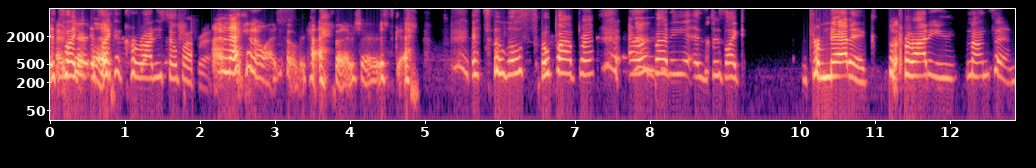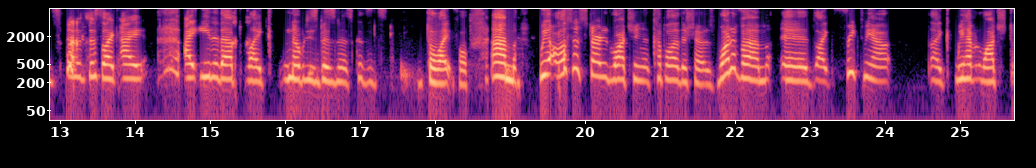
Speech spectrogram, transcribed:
It's, it's like sure it's is. like a karate soap opera. I'm not gonna watch Cobra Kai, but I'm sure it's good. It's a little soap opera. Everybody is just like dramatic karate nonsense, and it's just like I I eat it up like nobody's business because it's delightful. Um, we also started watching a couple other shows. One of them is like freaked me out. Like we haven't watched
